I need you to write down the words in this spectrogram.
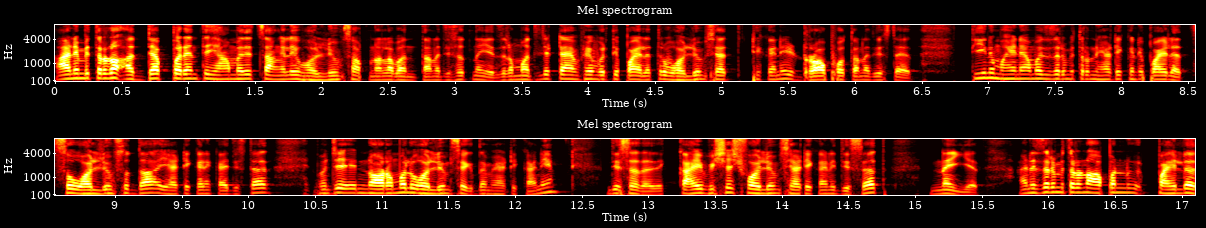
आणि मित्रांनो अद्यापपर्यंत ह्यामध्ये चांगले व्हॉल्यूम्स आपल्याला बनताना दिसत नाही जर मधले टाईम फ्रेमवरती पाहिलं तर व्हॉल्यूम्स या ठिकाणी ड्रॉप होताना दिसत आहेत. तीन महिन्यामध्ये जर मित्रांनो ह्या ठिकाणी पाहिलं सो व्हॉल्यूमसुद्धा या ठिकाणी काय दिसत आहेत? म्हणजे नॉर्मल व्हॉल्यूम्स एकदम ह्या ठिकाणी दिसत आहेत. काही विशेष व्हॉल्यूम्स या ठिकाणी दिसत नाही आहेत आणि जर मित्रांनो आपण पाहिलं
